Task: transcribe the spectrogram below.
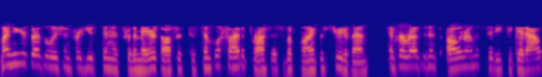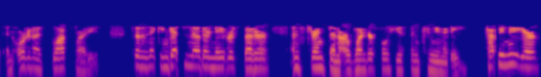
My New Year's resolution for Houston is for the mayor's office to simplify the process of applying for street events and for residents all around the city to get out and organize block parties so that they can get to know their neighbors better and strengthen our wonderful Houston community. Happy New Year!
